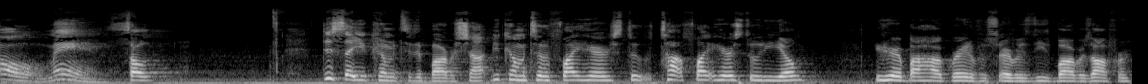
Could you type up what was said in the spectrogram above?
Oh man. So just say you coming to the barber shop, you coming to the flight hair stu top flight hair studio. You hear about how great of a service these barbers offer,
